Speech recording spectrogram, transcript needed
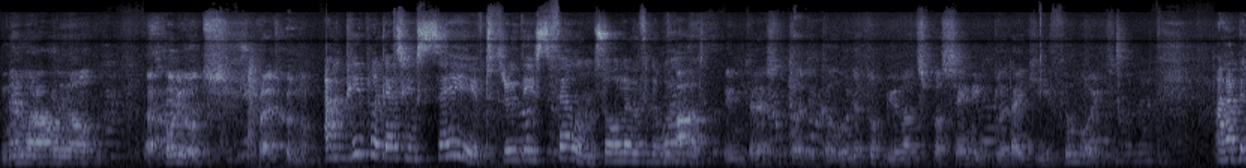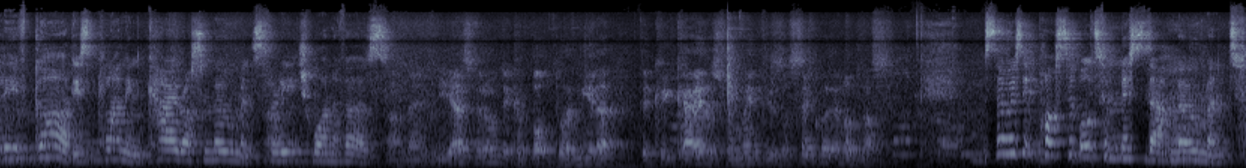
неморалниот а, Холивуд предходно. And people are getting saved through these films all over the А world. интересното е дека луѓето биваат спасени гледајќи ги филмовите. And I believe God is planning kairos moments for each one of us. Амен. И јас верувам дека Бог планира такви каирос моменти за секој еден од нас. So is it possible to miss that moment?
